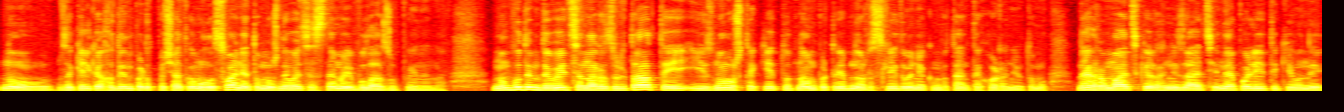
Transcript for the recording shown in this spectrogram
ну, за кілька годин перед початком голосування, то можливо ця система і була зупинена. Ну, будемо дивитися на результати, і знову ж таки тут нам потрібно розслідування компетентних органів. Тому не громадські організації, не політики, вони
